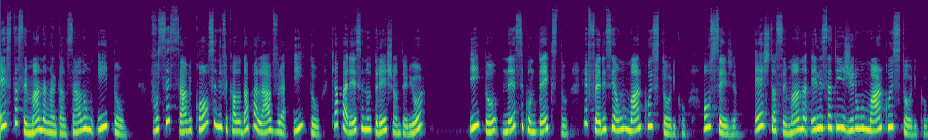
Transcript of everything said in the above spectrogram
Esta semana han alcançado um hito. Você sabe qual o significado da palavra hito que aparece no trecho anterior? Hito, nesse contexto, refere-se a um marco histórico, ou seja, esta semana eles atingiram um marco histórico.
